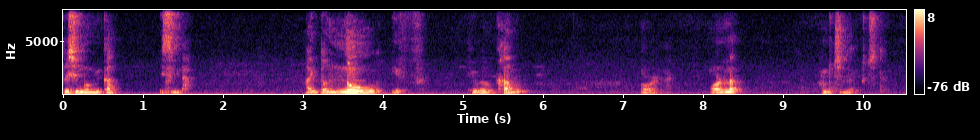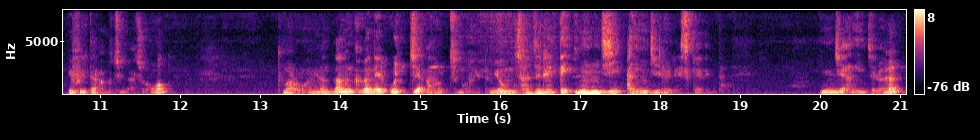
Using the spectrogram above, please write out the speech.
뜻이 뭡니까? 있습니다. I don't know if he will come or not. or not 안 붙이면 붙이다. if일 때는 안 붙입니다. 죠 tomorrow 하면 나는 그가 내일 올지 안 올지 모르겠다. 명사절일 때 인지 아닌지를 해석해야 됩니다. 인지 아닌지를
